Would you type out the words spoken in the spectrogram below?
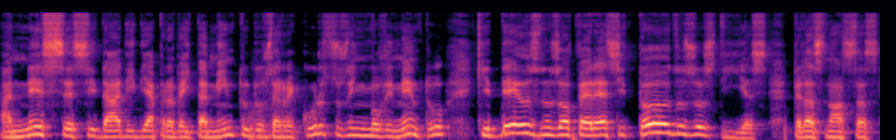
a necessidade de aproveitamento dos recursos em movimento que Deus nos oferece todos os dias pelas nossas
